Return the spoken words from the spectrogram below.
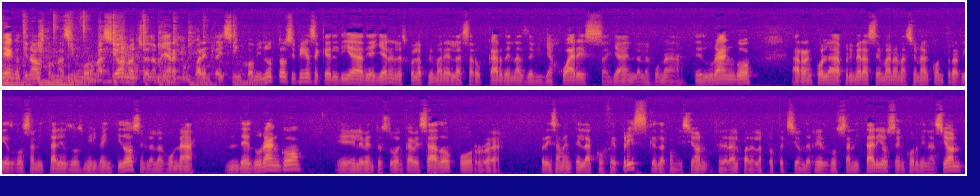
Bien, continuamos con más información, 8 de la mañana con 45 minutos. Y fíjense que el día de ayer en la Escuela Primaria Lázaro Cárdenas de Villa Juárez, allá en la Laguna de Durango, arrancó la primera Semana Nacional contra Riesgos Sanitarios 2022 en la Laguna de Durango. El evento estuvo encabezado por precisamente la COFEPRIS, que es la Comisión Federal para la Protección de Riesgos Sanitarios, en coordinación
